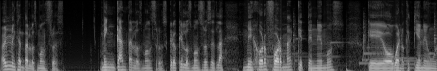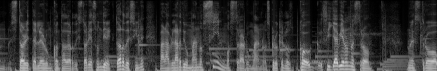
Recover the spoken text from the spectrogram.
a mí me encantan los monstruos. Me encantan los monstruos. Creo que los monstruos es la mejor forma que tenemos que, o bueno, que tiene un storyteller, un contador de historias, un director de cine para hablar de humanos sin mostrar humanos. Creo que los, si ya vieron nuestro, nuestro,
